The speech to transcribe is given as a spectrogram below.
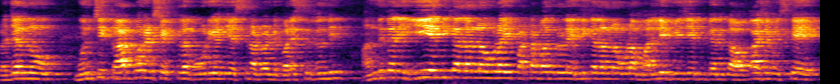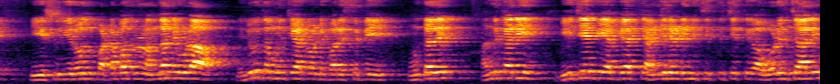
ప్రజలను ముంచి కార్పొరేట్ శక్తులకు ఊడియం చేస్తున్నటువంటి పరిస్థితి ఉంది. అందుకని ఈ ఎన్నికలలో కూడా ఈ పట్టభద్రుల ఎన్నికలలో కూడా మళ్ళీ బీజేపీ కనుక అవకాశం ఇస్తే ఈ ఈరోజు పట్టభద్రులందరినీ కూడా నిలువుత ముంచేటువంటి పరిస్థితి ఉంటుంది. అందుకని బీజేపీ అభ్యర్థి అంజిరెడ్డిని చిత్తు చిత్తుగా ఓడించాలి.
